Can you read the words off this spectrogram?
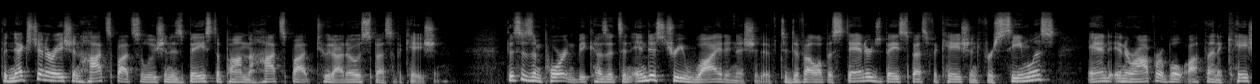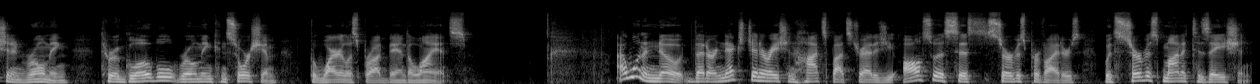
The next generation hotspot solution is based upon the Hotspot 2.0 specification. This is important because it's an industry-wide initiative to develop a standards-based specification for seamless and interoperable authentication and roaming through a global roaming consortium the Wireless Broadband Alliance. I want to note that our next generation hotspot strategy also assists service providers with service monetization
